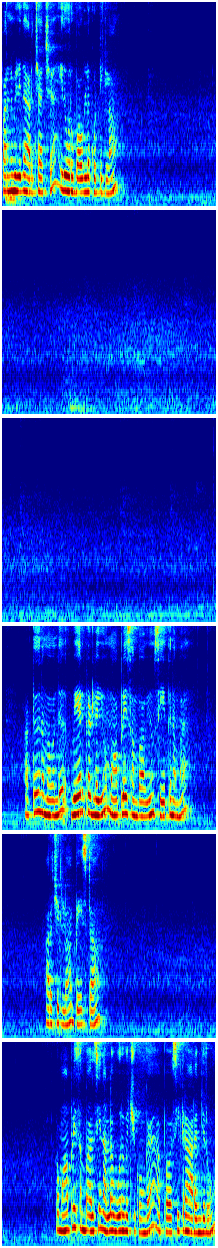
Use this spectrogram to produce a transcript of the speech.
பாருங்கள் விழுதா அரைச்சாச்சு. இது ஒரு பவுலில் கொட்டிக்கலாம். அடுத்தது நம்ம வந்து வேர்க்கடலையும் மாப்பிளை சம்பாவையும் சேர்த்து நம்ம அரைச்சிக்கலாம் பேஸ்ட்டாக இப்போ மாப்பிளை சம்பா அரிசியை நல்லா ஊற வச்சுக்கோங்க. அப்போ சீக்கிரம் அரைஞ்சிரும்.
